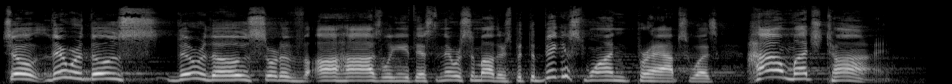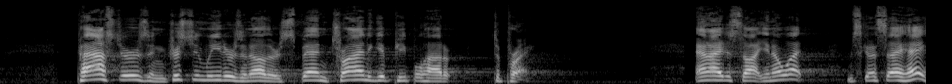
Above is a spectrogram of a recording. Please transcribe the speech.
So there were those, there were those sort of ahas looking at this, and there were some others. But the biggest one, perhaps, was how much time pastors and Christian leaders and others spend trying to get people how to, to pray. And I just thought, you know what? I'm just going to say, hey,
